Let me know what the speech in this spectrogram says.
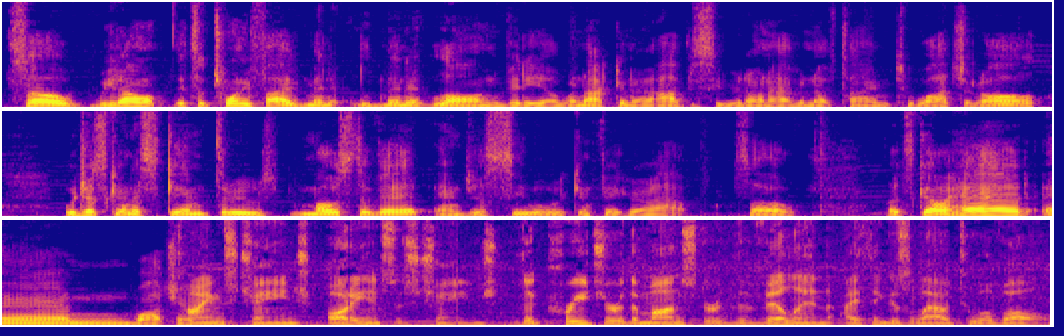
So we don't. It's a 25 minute minute long video. We're not gonna. Obviously, we don't have enough time to watch it all. We're just gonna skim through most of it and just see what we can figure out. So. Let's go ahead and watch it. Times change, audiences change. The creature, the monster, the villain, I think is allowed to evolve.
